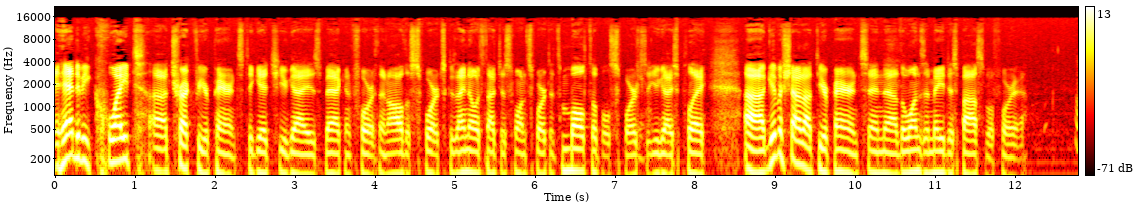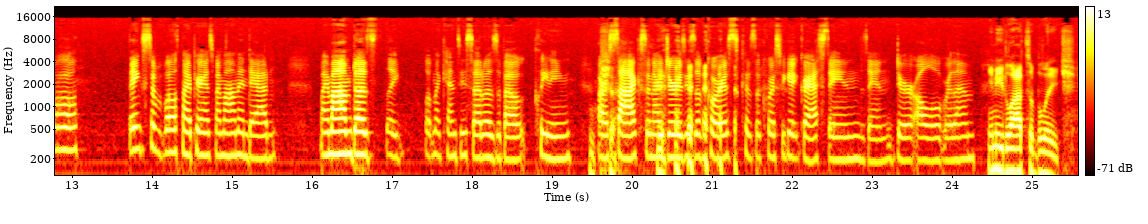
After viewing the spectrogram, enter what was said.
it had to be quite a trek for your parents to get you guys back and forth in all the sports because I know it's not just one sport; it's multiple sports that you guys play. Uh, give a shout out to your parents and uh, the ones that made this possible for you. Well, thanks to both my parents, my mom and dad. My mom does like what Mackenzie said was about cleaning our socks and our jerseys, of course, because of course we get grass stains and dirt all over them. You need lots of bleach.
